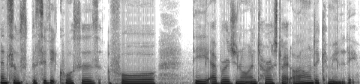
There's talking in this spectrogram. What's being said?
And some specific courses for the Aboriginal and Torres Strait Islander community.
